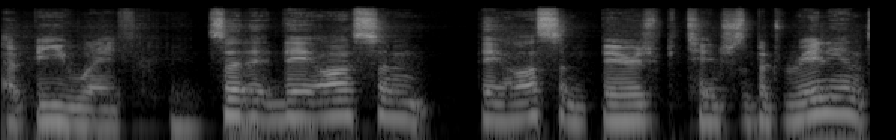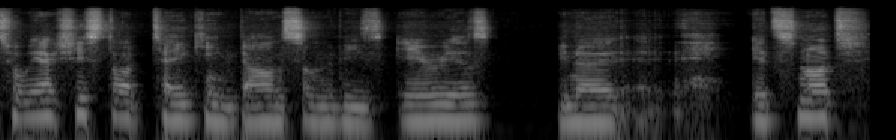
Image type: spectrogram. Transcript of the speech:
a B wave. So there are some there are some bearish potentials, but really until we actually start taking down some of these areas, you know, it's not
